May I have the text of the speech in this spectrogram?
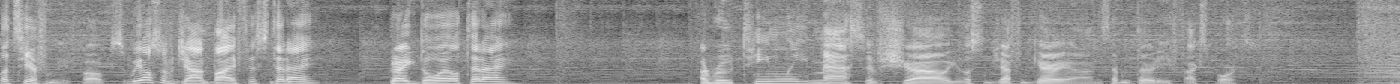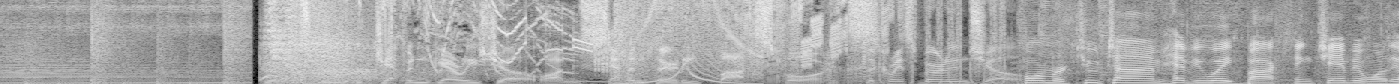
let's hear from you, folks. We also have John Bifus today, Gregg Doyel today. A routinely massive show. You listen to Geoff and Gary on 730 Fox Sports. The Geoff and Gary Show on 730 Fox Sports. The Chris Vernon Show. Former two-time heavyweight boxing champion, one of the all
